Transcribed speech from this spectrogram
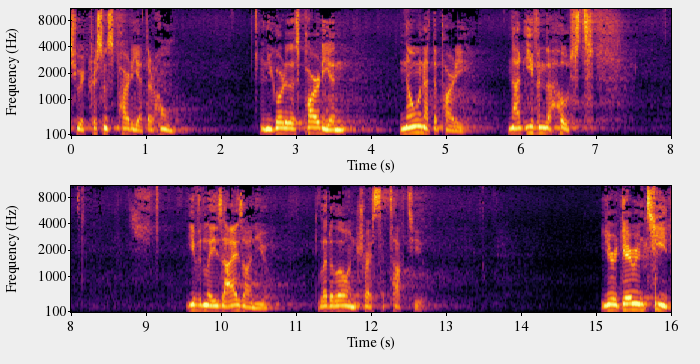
to a Christmas party at their home. And you go to this party, and no one at the party, not even the host, even lays eyes on you, let alone tries to talk to you you're guaranteed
